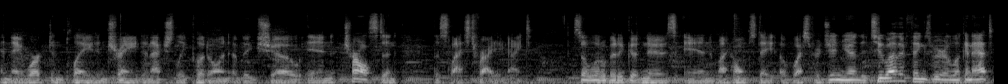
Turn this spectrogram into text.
and they worked and played and trained and actually put on a big show in Charleston this last Friday night. So a little bit of good news in my home state of West Virginia. The two other things we were looking at,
